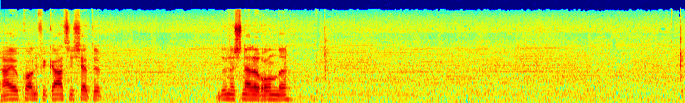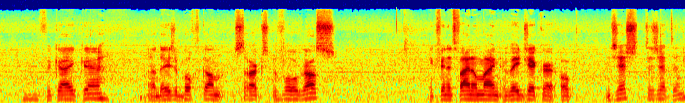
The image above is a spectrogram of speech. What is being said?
Rijden kwalificatie setup. Doen een snelle ronde. Even kijken. Nou, deze bocht kan straks vol gas. Ik vind het fijn om mijn weightjacker op 6 te zetten.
